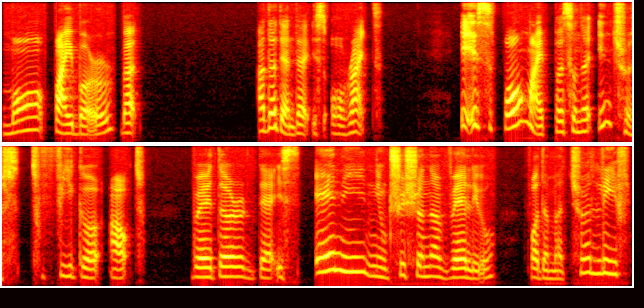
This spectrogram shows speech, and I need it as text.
more fiber, but other than that, it's all right. It is for my personal interest to figure out whether there is any nutritional value for the mature leaf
